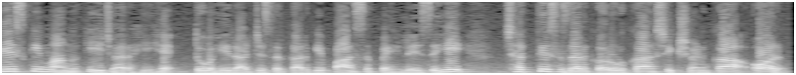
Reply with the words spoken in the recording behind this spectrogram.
फ़ीस की मांग की जा रही है। तो वही राज्य सरकार के पास पहले से ही छत्तीस हज़ार करोड़ का शिक्षण का और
